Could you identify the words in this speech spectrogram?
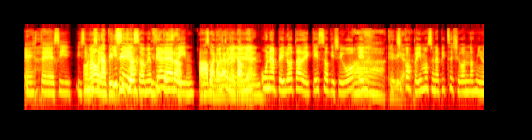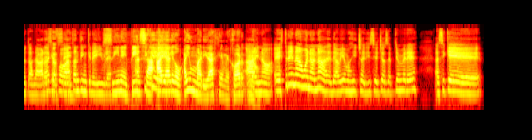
Este, sí, hicimos no? ¿Una hice pizzita? eso, me fui a. Por Ah, bueno, supuesto, me también. una pelota de queso que llegó Ah, en. qué eh, bien. chicos, pedimos una pizza y llegó en dos minutos. La verdad Eso que fue sí. bastante increíble. Cine y pizza, que- hay algo, hay un maridaje mejor. Ay, no. Estrena, bueno, nada, le habíamos dicho el 18 de septiembre, así que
